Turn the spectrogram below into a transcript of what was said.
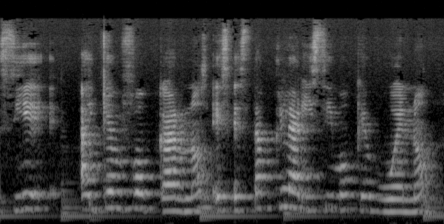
sí hay que enfocarnos. Es, está clarísimo, qué bueno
